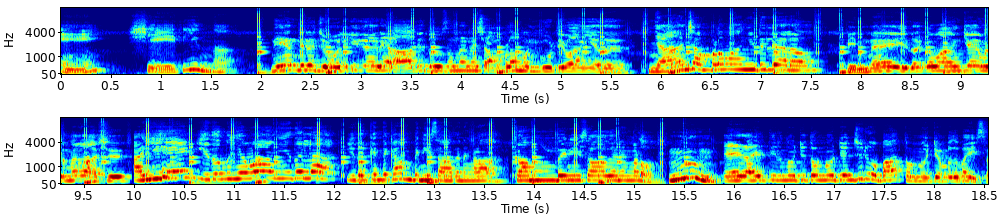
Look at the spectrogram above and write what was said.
ഏ ശരി എന്നാ. നീ എന്തിനാ ജോലിക്ക് കയറി ആദ്യ ദിവസം തന്നെ ശമ്പളം മുൻകൂട്ടി വാങ്ങിയത്? ഞാൻ ശമ്പളം വാങ്ങിയിട്ടില്ലല്ലോ. പിന്നെ ഇതൊക്കെ വാങ്ങിക്കാൻ എവിടുന്ന കാശ്. അയ്യേ ഇതൊന്നും ഞാൻ വാങ്ങിയതല്ല. ഇതൊക്കെ എന്റെ കമ്പനി സാധനങ്ങളാ. കമ്പനി സാധനങ്ങളോ? ഉം ഏഴായിരത്തി ഇരുന്നൂറ്റി തൊണ്ണൂറ്റി അഞ്ച് രൂപ തൊണ്ണൂറ്റി ഒമ്പത് പൈസ.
